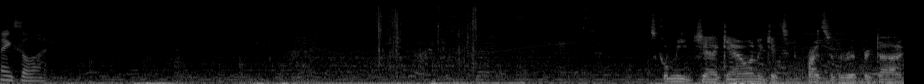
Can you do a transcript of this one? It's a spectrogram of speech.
Thanks a lot. Let's go meet Jack. I want to get to the parts of the Ripper Doc.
